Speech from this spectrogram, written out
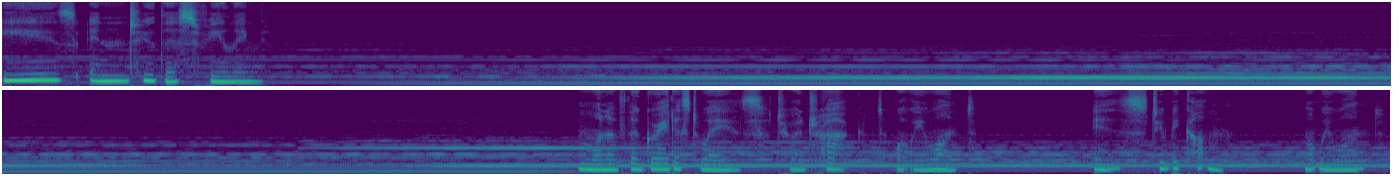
Ease into this feeling. One of the greatest ways to attract what we want is to become what we want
